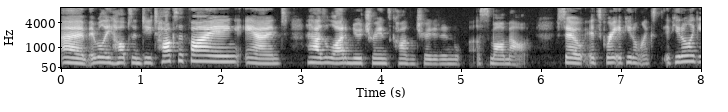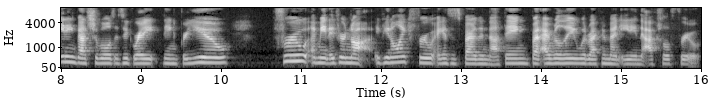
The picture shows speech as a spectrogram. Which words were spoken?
Um, it really helps in detoxifying and it has a lot of nutrients concentrated in a small amount. So it's great if you don't like if you don't like eating vegetables. It's a great thing for you. Fruit, I mean, if you're not if you don't like fruit, I guess it's better than nothing. But I really would recommend eating the actual fruit.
